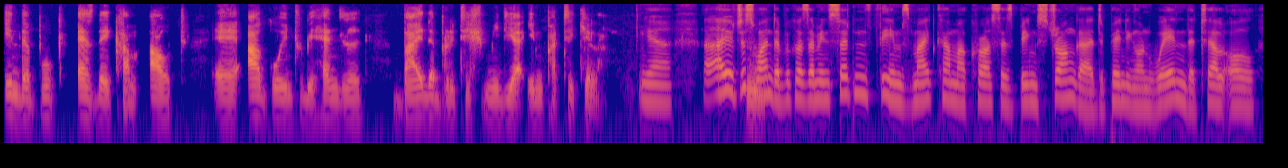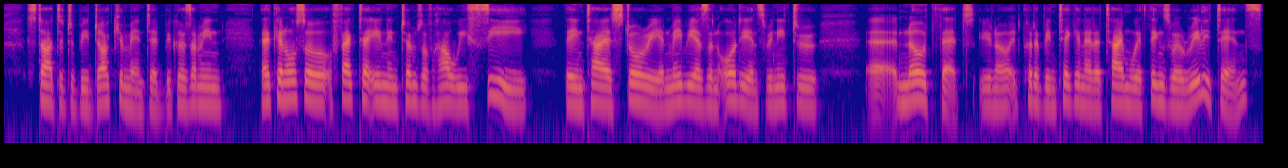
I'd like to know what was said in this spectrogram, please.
in the book as they come out are going to be handled by the British media in particular. Yeah, I just mm. wonder because I mean, certain themes might come across as being stronger depending on when the tell all started to be documented. Because I mean, that can also factor in in terms of how we see the entire story. And maybe as an audience, we need to uh, note that, you know, it could have been taken at a time where things were really tense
